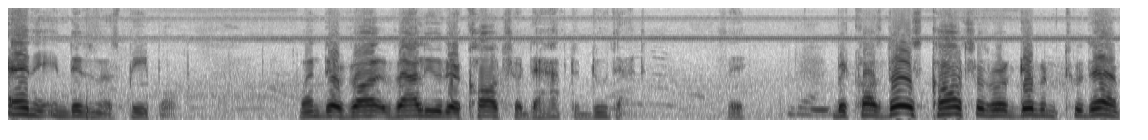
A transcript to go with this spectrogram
any indigenous people. When they value their culture, they have to do that. Yeah. Because those cultures were given to them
